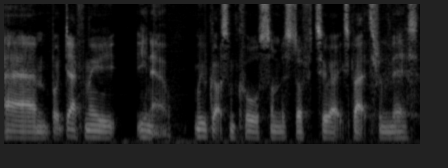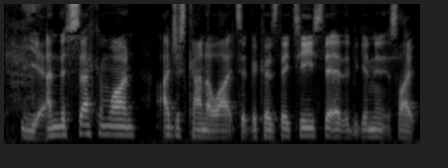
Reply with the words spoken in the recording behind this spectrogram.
Um, but definitely, you know, we've got some cool summer stuff to expect from this. Yeah. And the second one, I just kind of liked it because they teased it at the beginning. It's like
